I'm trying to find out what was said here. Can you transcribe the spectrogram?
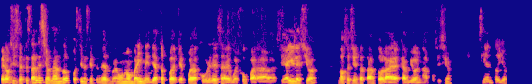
pero si se te están lesionando, pues tienes que tener un hombre inmediato para que pueda cubrir ese hueco para si hay lesión, no se sienta tanto la, el cambio en la posición, siento yo.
